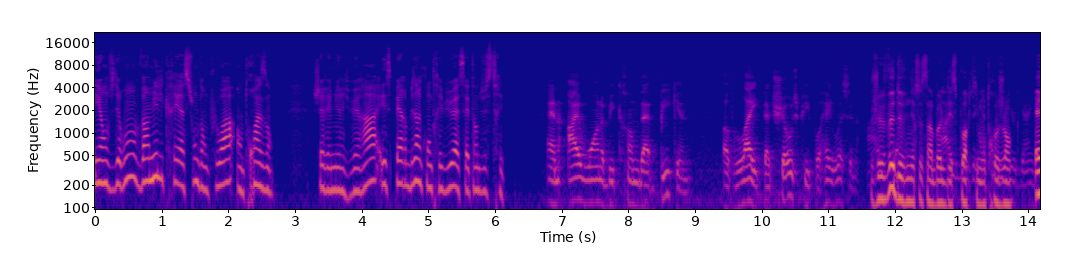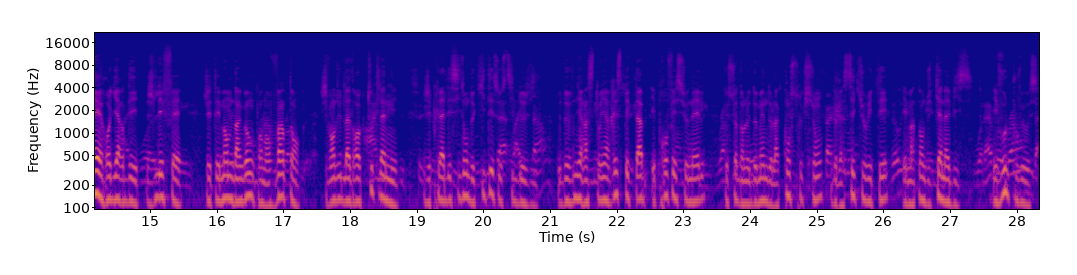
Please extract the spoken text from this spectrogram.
et environ 20 000 créations d'emplois en trois ans. Jérémy Rivera espère bien contribuer à cette industrie. Je veux devenir ce symbole d'espoir qui montre aux gens Hé, regardez, je l'ai fait. J'étais membre d'un gang pendant 20 ans. J'ai vendu de la drogue toute l'année. J'ai pris la décision de quitter ce style de vie, de devenir un citoyen respectable et professionnel, que ce soit dans le domaine de la construction, de la sécurité et maintenant du cannabis. Et vous le pouvez aussi.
